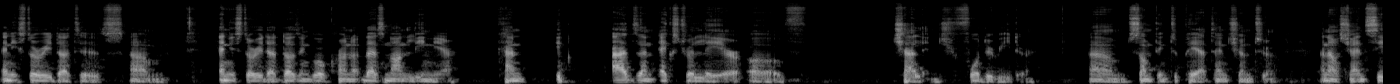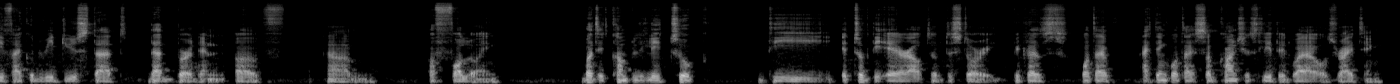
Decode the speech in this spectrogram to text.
Any story that is, um, any story that doesn't go chrono, that's non-linear, can it adds an extra layer of challenge for the reader, um, something to pay attention to. And I was trying to see if I could reduce that that burden of um, of following, but it completely took the it took the air out of the story because what I've I think what I subconsciously did while I was writing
